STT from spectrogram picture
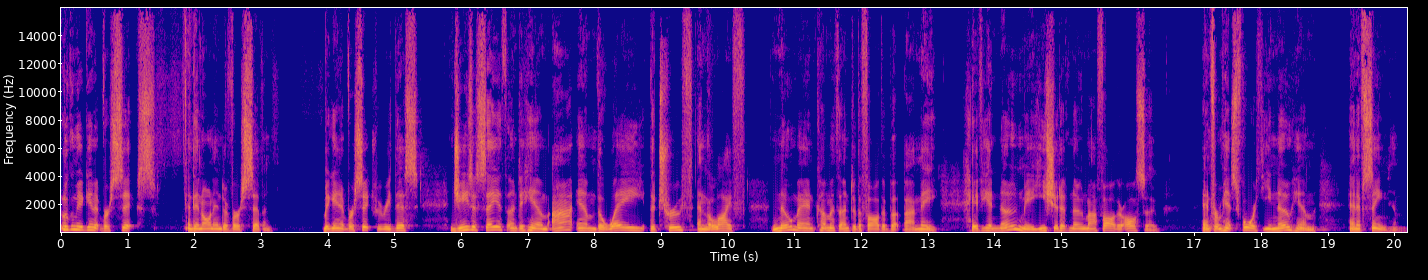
Look at me again at verse 6 and then on into verse 7. Beginning at verse 6, we read this Jesus saith unto him, I am the way, the truth, and the life. No man cometh unto the Father but by me. If ye had known me, ye should have known my Father also. And from henceforth ye know him and have seen him.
